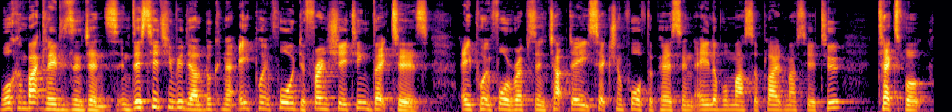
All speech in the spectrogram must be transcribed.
Welcome back ladies and gents. In this teaching video I'll be looking at 8.4 differentiating vectors. 8.4 represents chapter 8 section 4 of the Pearson A-level Maths Applied Maths Year 2 textbook.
